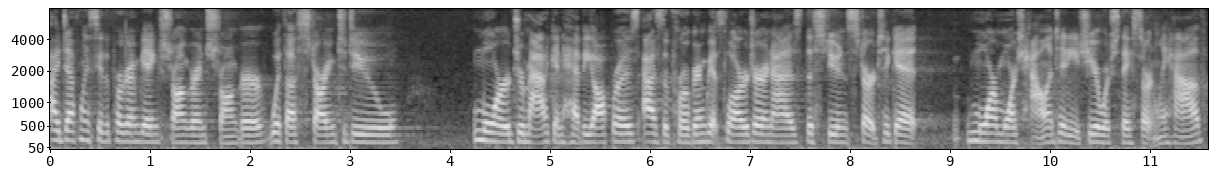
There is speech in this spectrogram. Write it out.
I definitely see the program getting stronger and stronger with us starting to do more dramatic and heavy operas as the program gets larger and as the students start to get more and more talented each year, which they certainly have.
